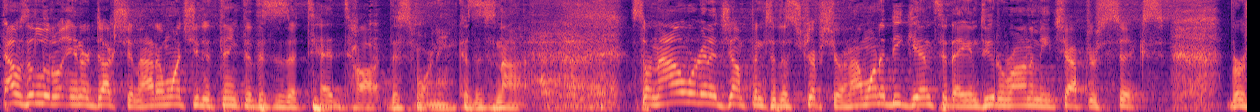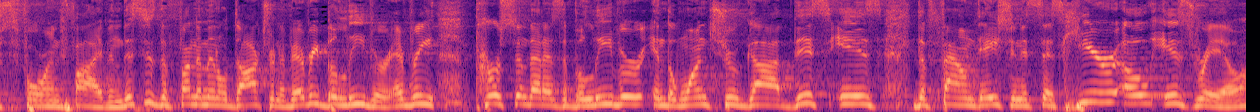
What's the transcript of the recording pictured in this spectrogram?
That was a little introduction. I don't want you to think that this is a TED talk this morning, because it's not. So now we're going to jump into the scripture, and I want to begin today in Deuteronomy chapter 6, verse 4 and 5. And this is the fundamental doctrine of every believer, every person that is a believer in the one true God. This is the foundation. It says, Hear, O Israel,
